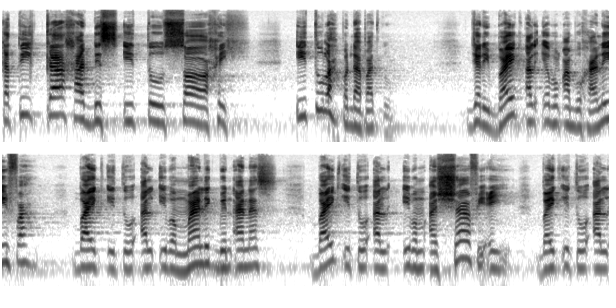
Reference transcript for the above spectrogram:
ketika hadis itu sahih, itulah pendapatku. Jadi baik Al-Imam Abu Hanifah, baik itu Al-Imam Malik bin Anas, baik itu Al-Imam Asy-Syafi'i, baik itu Al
